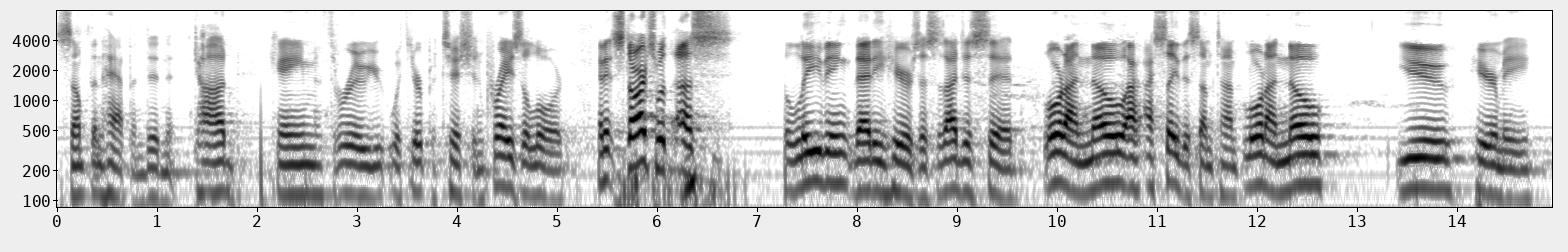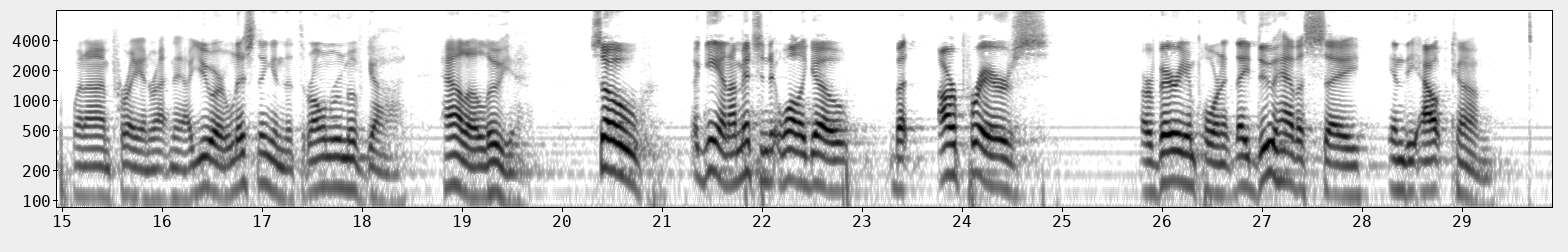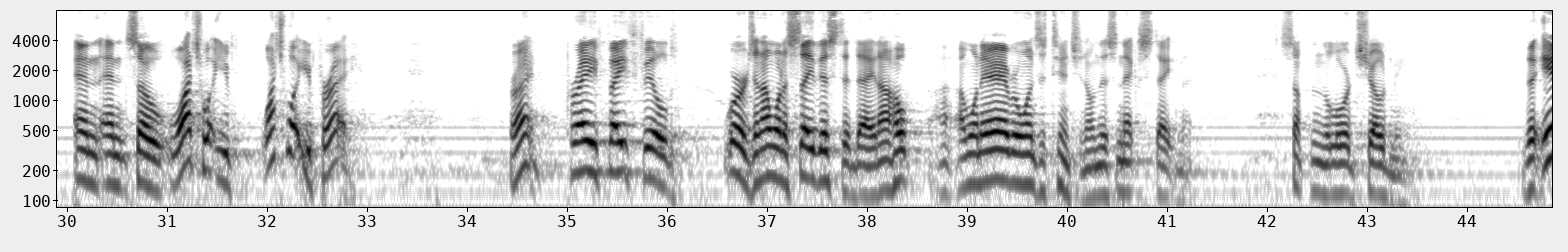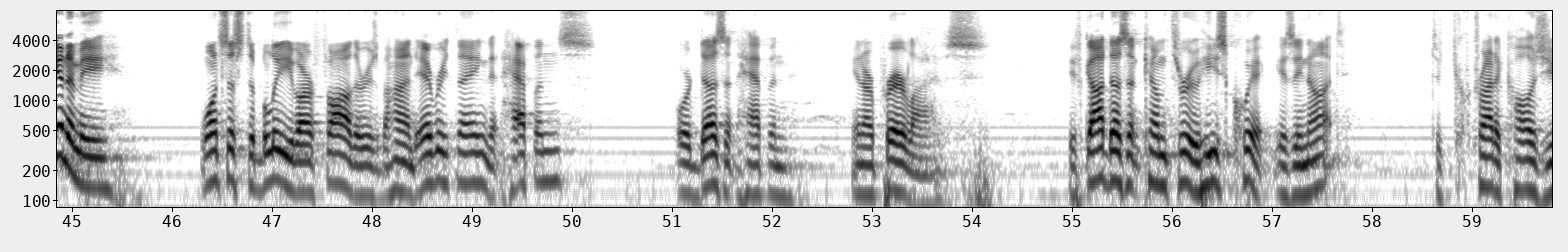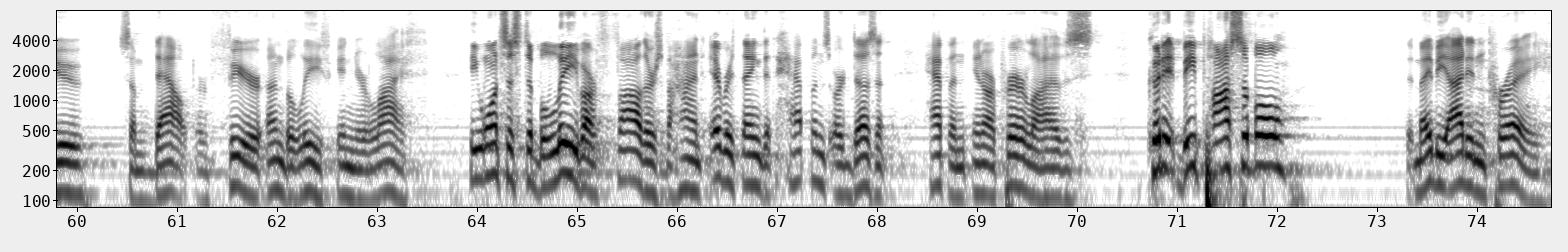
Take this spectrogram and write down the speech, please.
something happened, didn't it? God came through with your petition. Praise the Lord. And it starts with us believing that He hears us. As I just said, Lord, I know, I, I say this sometimes, Lord, I know you hear me when I'm praying right now. You are listening in the throne room of God. Hallelujah. So, again, I mentioned it a while ago, but our prayers are very important. They do have a say in the outcome. And and so watch what you watch what you pray. Right? Pray faith-filled words. And I want to say this today, and I hope I want everyone's attention on this next statement. Something the Lord showed me. The enemy wants us to believe our Father is behind everything that happens or doesn't happen in our prayer lives. If God doesn't come through, He's quick, is He not? To try to cause you some doubt or fear, unbelief in your life. He wants us to believe our Father's behind everything that happens or doesn't happen in our prayer lives. Could it be possible that maybe I didn't pray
